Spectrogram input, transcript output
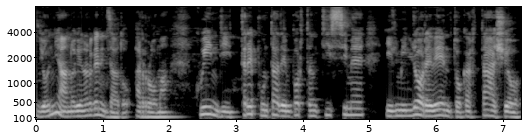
di ogni anno viene organizzato a Roma. Quindi tre puntate importantissime, il migliore evento cartaceo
